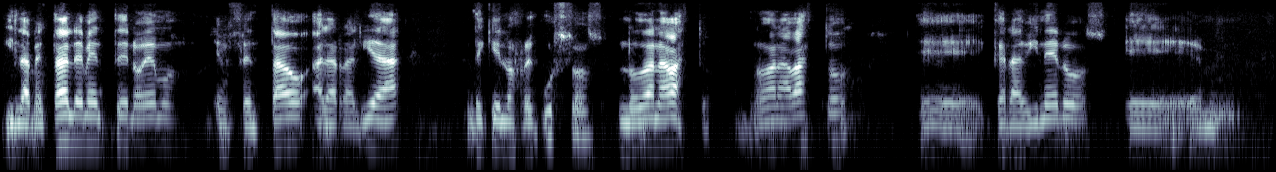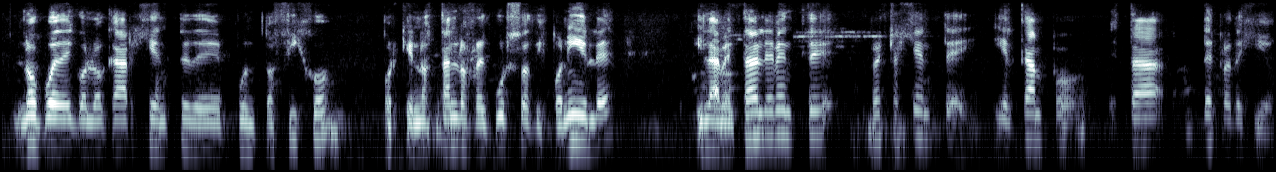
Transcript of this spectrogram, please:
y lamentablemente nos hemos enfrentado a la realidad de que los recursos no dan abasto, no dan abasto, eh, carabineros eh, no puede colocar gente de punto fijo porque no están los recursos disponibles y lamentablemente nuestra gente y el campo está desprotegido.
